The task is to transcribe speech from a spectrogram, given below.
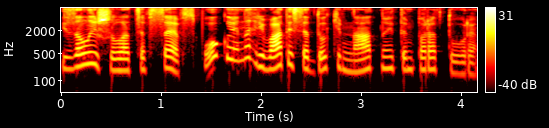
і залишила це все в спокою нагріватися до кімнатної температури.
